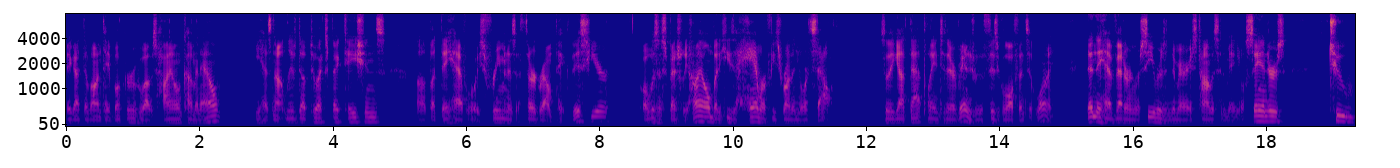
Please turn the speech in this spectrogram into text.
They got Devontae Booker, who I was high on coming out. He has not lived up to expectations, uh, but they have Royce Freeman as a third round pick this year. I wasn't especially high on, but he's a hammer if he's running north south. So they got that playing to their advantage with a physical offensive line. Then they have veteran receivers in Demaryius Thomas and Emmanuel Sanders. Two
